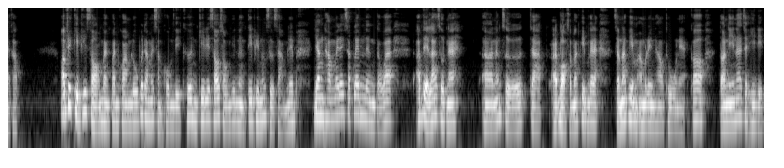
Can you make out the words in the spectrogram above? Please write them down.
นะครับ Objective ที่ 2 แบ่งปันความรู้เพื่อทำให้สังคมดีขึ้น Key Result สองทีหนึ่งตีพิมพ์หนังสือ 3 เล่ม ยังทำไม่ได้สักเล่มหนึ่งแต่ว่าอัปเดตล่าสุดนะ หนังสือจากอบอกสำนักพิมพ์ก็ได้สำนักพิมพ์อมรินทร์ How To เนี่ยก็ตอนนี้น่าจะ edit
